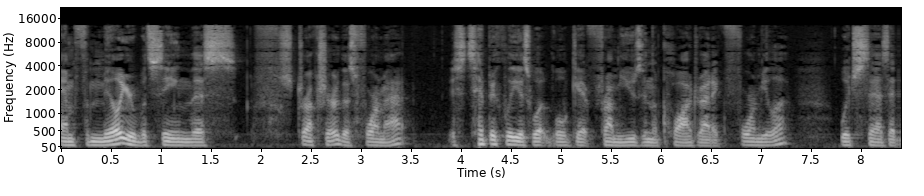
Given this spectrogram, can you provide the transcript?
am familiar with seeing this structure, this format. This typically is what we'll get from using the quadratic formula, which says that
